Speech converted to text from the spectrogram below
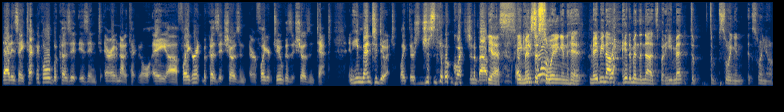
that is a technical because it is in or not a technical a uh, flagrant because it shows in or flagrant two because it shows intent. And he meant to do it. Like there's just no question about yes. Like, he meant he to swing and hit. Maybe not right. hit him in the nuts but he meant to, to swing and swing him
